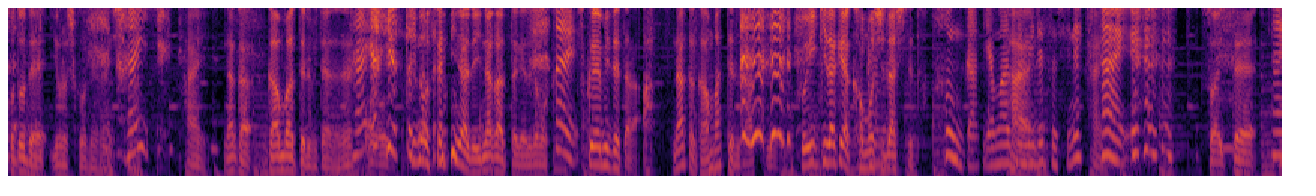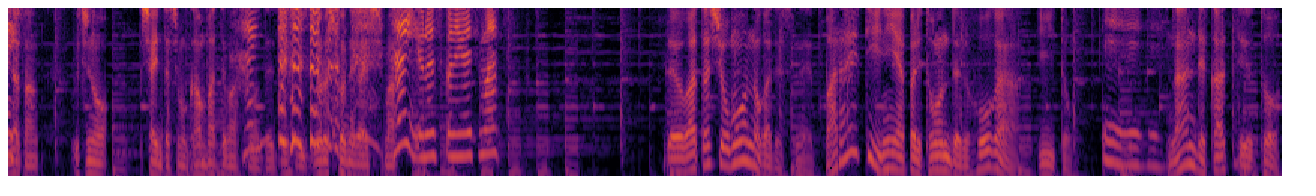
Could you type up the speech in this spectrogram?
ことでよろしくお願いします。はい。なんか頑張ってるみたいだね。はい昨日セミナーでいなかったけれども、はい机見てたら、あ、なんか頑張ってるなっていう雰囲気だけは醸し出してた。本が山積みですしね。ははいい。そう言って、はい皆さん、うちの社員たちも頑張ってますので、ぜひよろしくお願いします。はい、よろしくお願いします。で、私思うのがですね、バラエティにやっぱり飛んでる方がいいと。えええええなんでかっていうと、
